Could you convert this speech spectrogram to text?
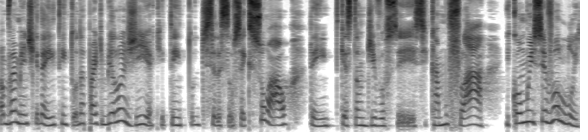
Obviamente que daí tem toda a parte de biologia, que tem tudo de seleção sexual, tem questão de você se camuflar e como isso evolui.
